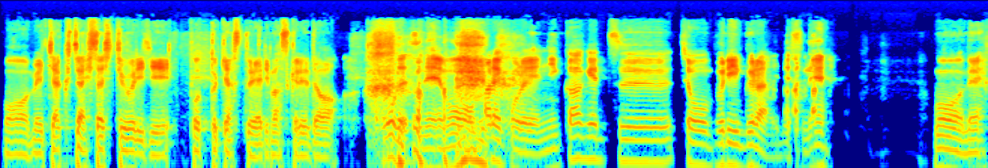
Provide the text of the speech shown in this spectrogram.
もうめちゃくちゃ久しぶりに、ポッドキャストやりますけれど、そうですね、もうかれこれ2ヶ月超ぶりぐらいですね。もうね、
